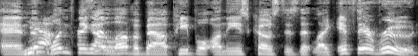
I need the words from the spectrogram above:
And Yeah, the one thing I love about people on the East Coast is that, like, if they're rude,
